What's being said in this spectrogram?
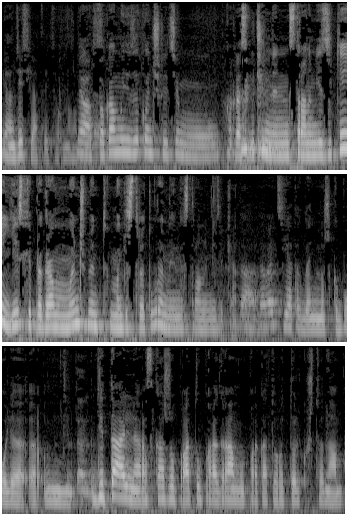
Я надеюсь, я ответила на вопрос. Да, пока мы не закончили тему как раз обучения на иностранном языке, есть ли программа менеджмент, магистратура на иностранном языке? Да, давайте я тогда немножко более э, детально, детально расскажу про ту программу, про которую только что нам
